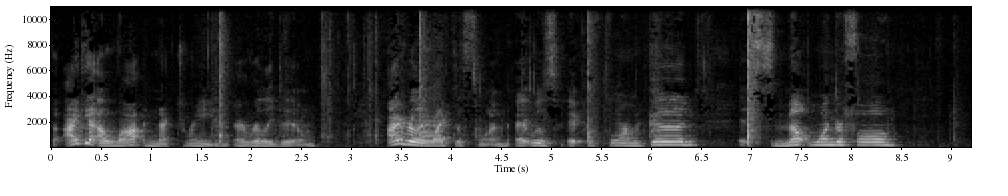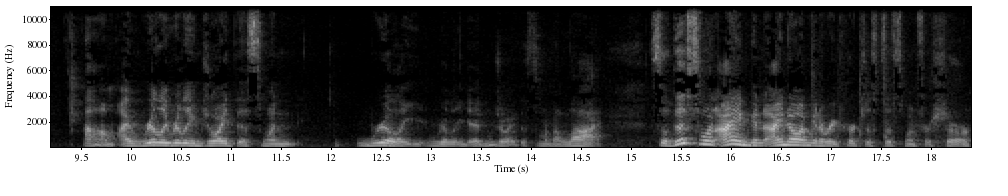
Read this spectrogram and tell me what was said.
But I get a lot nectarine. I really do. I really like this one. It was, it performed good. It smelt wonderful. Um, I really, really enjoyed this one. Really, really did enjoy this one a lot. So this one, I am going to, I know I'm going to repurchase this one for sure.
